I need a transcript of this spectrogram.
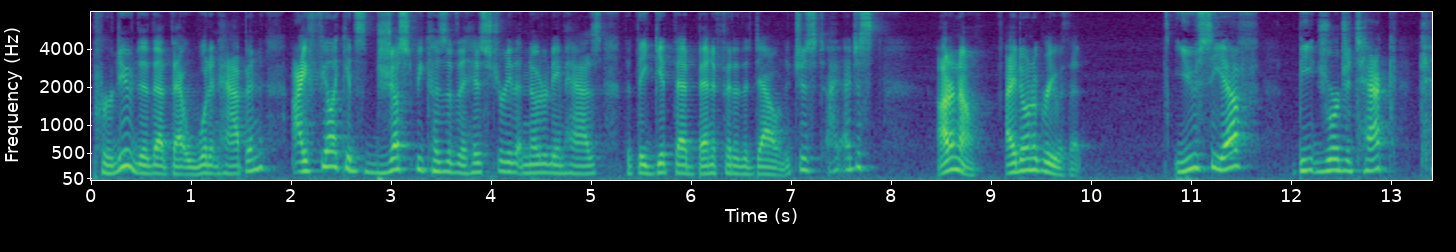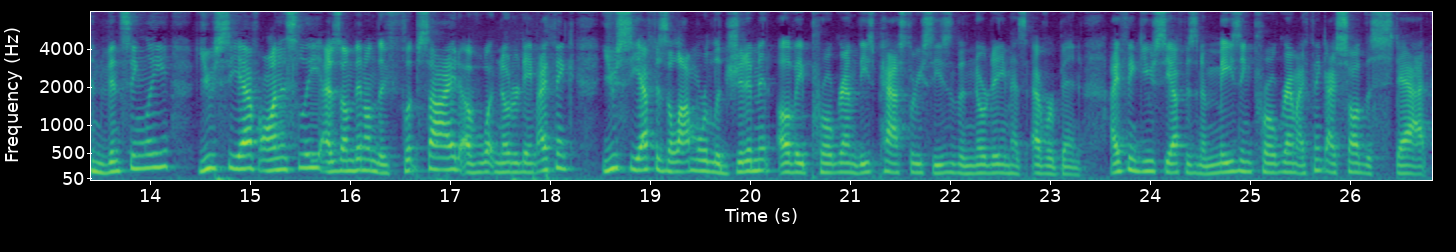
Purdue did that, that wouldn't happen. I feel like it's just because of the history that Notre Dame has that they get that benefit of the doubt. It just, I, I just, I don't know. I don't agree with it. UCF beat Georgia Tech convincingly. UCF, honestly, as I've been on the flip side of what Notre Dame, I think UCF is a lot more legitimate of a program these past three seasons than Notre Dame has ever been. I think UCF is an amazing program. I think I saw the stat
